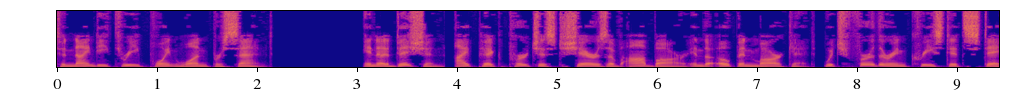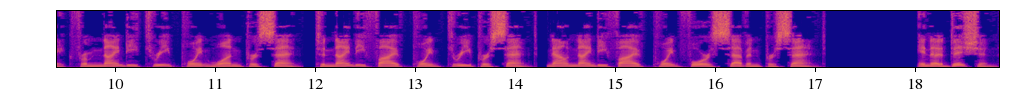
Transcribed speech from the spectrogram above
to 93.1%. In addition, IPIC purchased shares of ABAR in the open market, which further increased its stake from 93.1% to 95.3%, now 95.47%. In addition,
